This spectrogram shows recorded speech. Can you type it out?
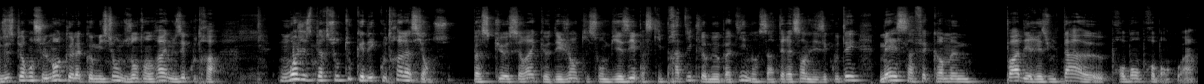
Nous espérons seulement que la commission nous entendra et nous écoutera. Moi, j'espère surtout qu'elle écoutera la science. Parce que c'est vrai que des gens qui sont biaisés parce qu'ils pratiquent l'homéopathie, c'est intéressant de les écouter, mais ça fait quand même pas des résultats euh, probants, probants, quoi. Hein.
